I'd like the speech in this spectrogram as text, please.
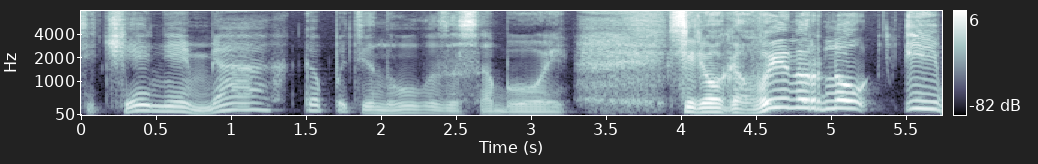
Течение мягко потянуло за собой. Серега вынырнул и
